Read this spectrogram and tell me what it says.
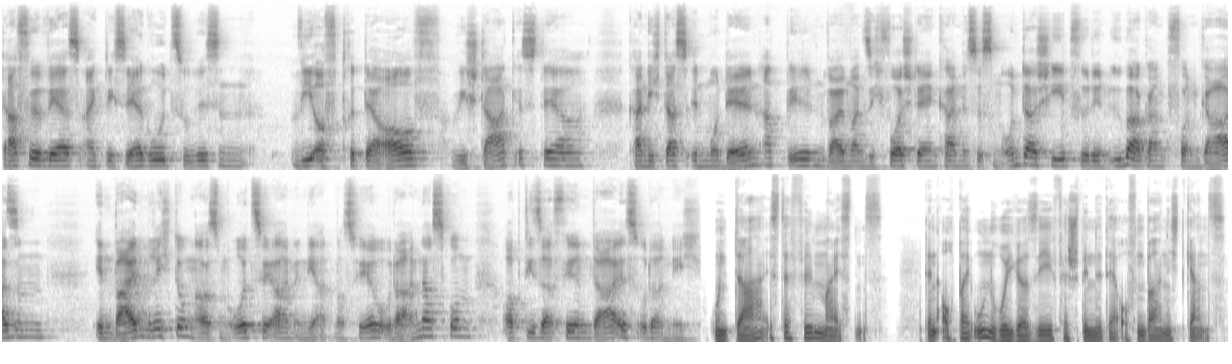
dafür wäre es eigentlich sehr gut zu wissen, wie oft tritt der auf, wie stark ist der, kann ich das in Modellen abbilden, weil man sich vorstellen kann, es ist ein Unterschied für den Übergang von Gasen in beiden Richtungen, aus dem Ozean in die Atmosphäre oder andersrum, ob dieser Film da ist oder nicht. Und da ist der Film meistens denn auch bei unruhiger See verschwindet er offenbar nicht ganz.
